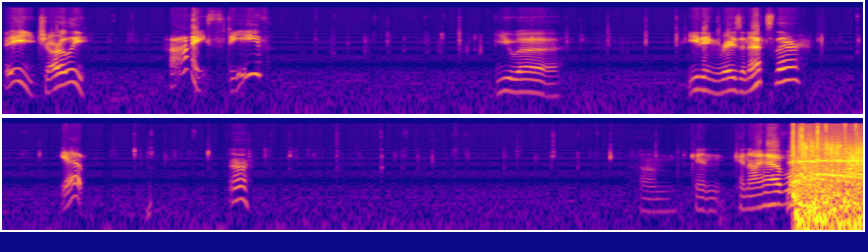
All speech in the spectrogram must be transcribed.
Hey, Charlie. Hi, Steve. You, uh, eating Raisinets there? Yep. Huh. Um, can, can I have one?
